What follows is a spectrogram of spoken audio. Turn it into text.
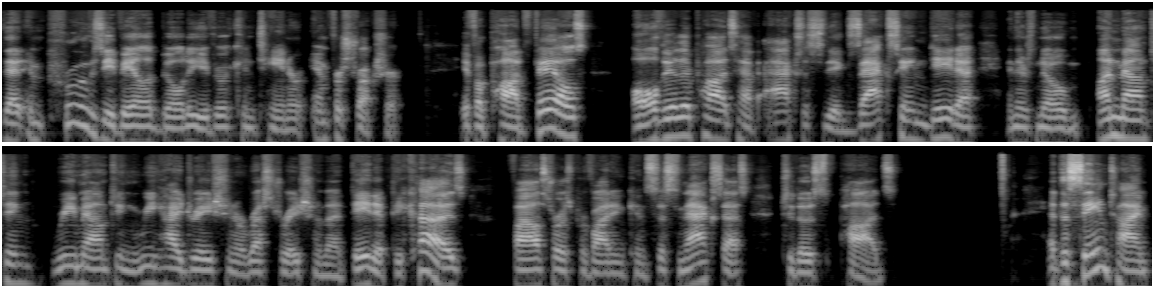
that improves the availability of your container infrastructure. If a pod fails, all the other pods have access to the exact same data, and there's no unmounting, remounting, rehydration, or restoration of that data because FileStore is providing consistent access to those pods. At the same time,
